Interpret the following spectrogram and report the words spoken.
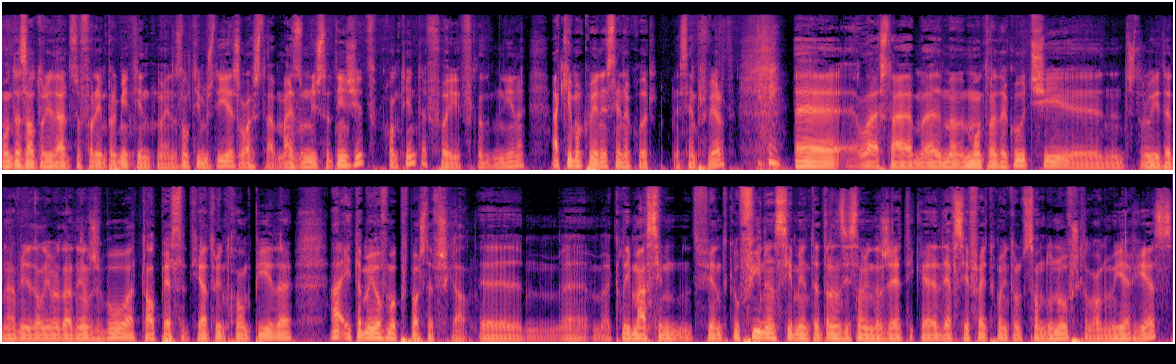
onde as autoridades o forem permitindo, não é? Nos últimos dias, lá está, mais um ministro atingido, com tinta, foi Fernando Medina. Há aqui uma coerência na cor, é sempre verde. Sim. Eh, lá está uma, uma montra da Gucci, destruída na Avenida da Liberdade em Lisboa, a tal peça de teatro interrompida. Ah, e também houve uma proposta fiscal. Eh, a Climáximo defende que o financiamento da transição energética deve ser feito com a introdução do novo escalão no IRS,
